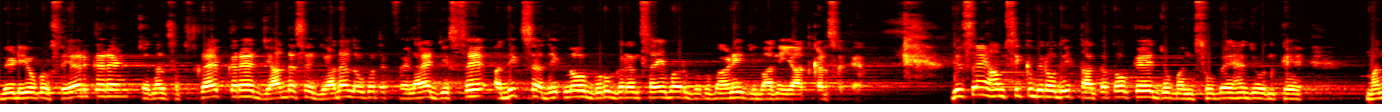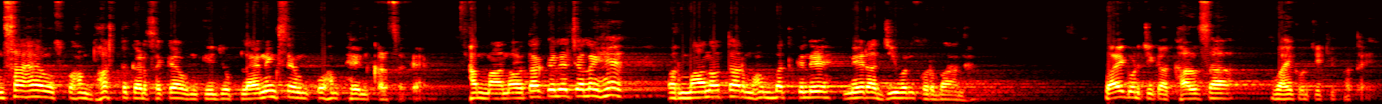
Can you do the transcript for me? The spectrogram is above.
वीडियो को शेयर करें, चैनल सब्सक्राइब करें। ज़्यादा से ज़्यादा लोगों तक फैलाएँ, जिससे अधिक से अधिक लोग गुरु ग्रंथ साहिब और गुरबाणी जुबानी याद कर सकें। जिससे हम सिख विरोधी ताकतों के जो मंसूबे हैं, जो उनके मनसा है उसको हम ध्वस्त कर सकें, उनकी जो प्लानिंग्स है उनको हम फेल कर सकें। हम मानवता के लिए चले हैं और मानवता और मोहब्बत के लिए मेरा जीवन कुर्बान है। वाहिगुरु जी का खालसा, वाहिगुरु जी की फतेह।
